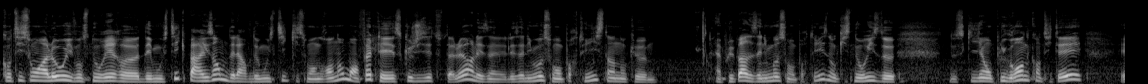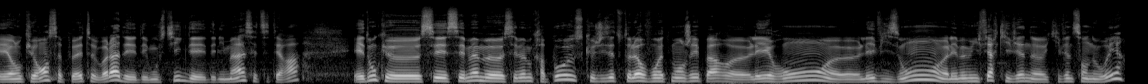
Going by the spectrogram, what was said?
quand ils sont à l'eau, ils vont se nourrir des moustiques, par exemple, des larves de moustiques qui sont en grand nombre. En fait, les, ce que je disais tout à l'heure, les, animaux sont opportunistes, hein, donc la plupart des animaux sont opportunistes, donc ils se nourrissent de, ce qu'il y a en plus grande quantité. Et en l'occurrence, ça peut être voilà, des, moustiques, des, limaces, etc. Et donc euh, ces, mêmes, ces, mêmes, crapauds, ce que je disais tout à l'heure, vont être mangés par euh, les hérons, euh, les visons, les mammifères qui viennent, qui viennent s'en nourrir.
